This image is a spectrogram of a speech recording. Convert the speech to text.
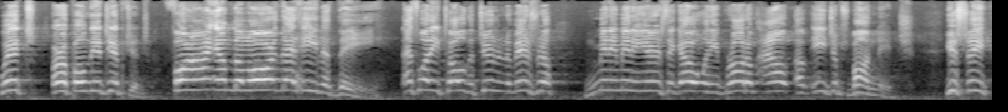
which are upon the Egyptians. For I am the Lord that healeth thee. That's what he told the children of Israel many, many years ago when he brought them out of Egypt's bondage. You see,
